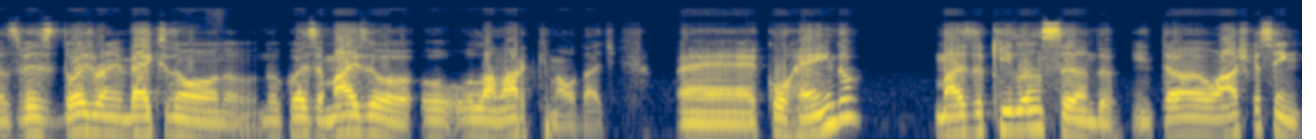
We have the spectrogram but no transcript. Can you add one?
Às vezes dois running backs no, no, no coisa, mais o, o, o, Lamar, que maldade. É, correndo mais do que lançando. Então eu acho que assim,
